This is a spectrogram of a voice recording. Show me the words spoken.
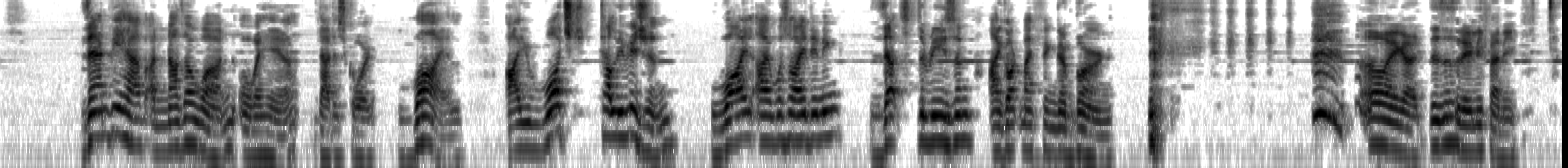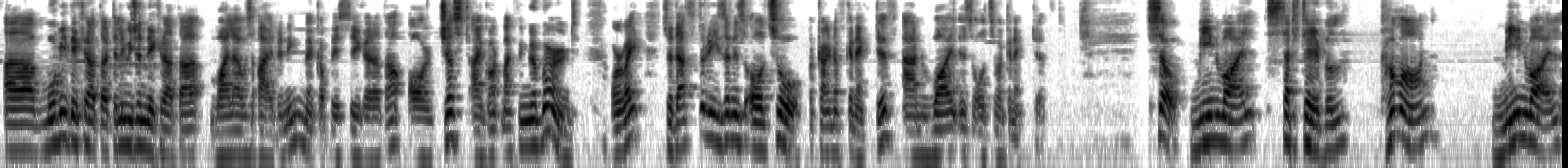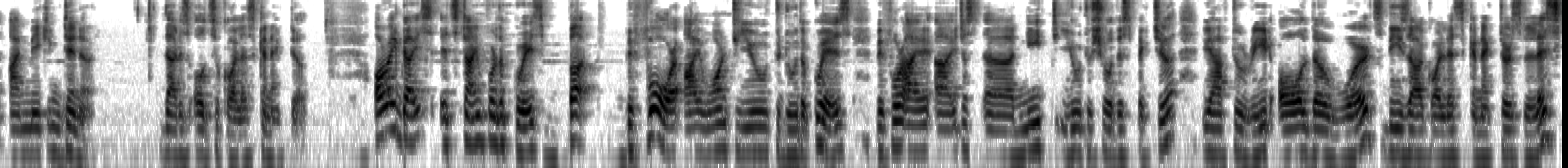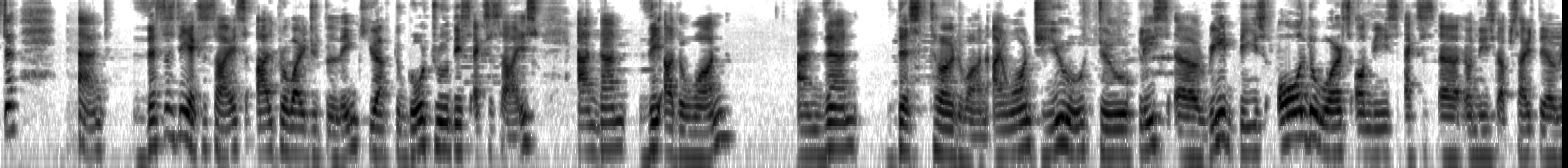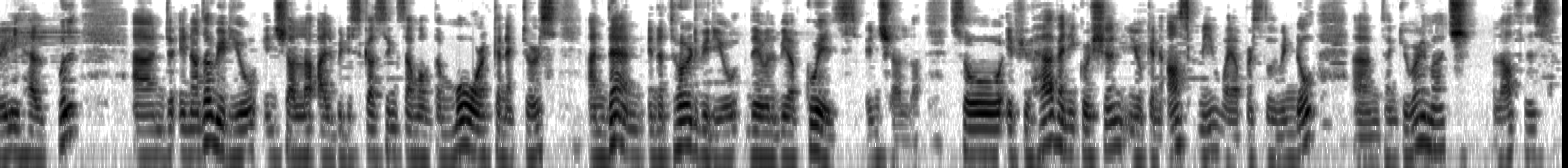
Then we have another one over here that is called while. I watched television while I was ironing that's the reason I got my finger burned. oh my god, this is really funny. Uh, movie देख रहा था television देख रहा था while I was ironing मैं कपड़े इस्त्री कर रहा था और just I got my finger burned alright so that's the reason is also a kind of connective and while is also a connective so meanwhile set a table come on meanwhile I'm making dinner that is also called as connector alright guys it's time for the quiz but before I want you to do the quiz, before I, I just uh, need you to show this picture, you have to read all the words. These are called as connectors list. And this is the exercise. I'll provide you the link. You have to go through this exercise and then the other one and then this third one. I want you to please uh, read these all the words on these uh, on these websites. They are really helpful and in another video inshallah I'll be discussing some of the more connectors. And then in the third video there will be a quiz inshallah. So if you have any question you can ask me via personal window. And thank you very much. Allah Hafiz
